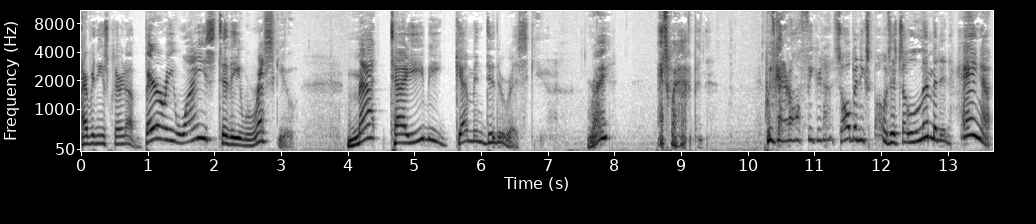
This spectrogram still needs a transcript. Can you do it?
Everything's cleared up. Bari Weiss to the rescue. Matt Taibbi coming to the rescue. Right? That's what happened. We've got it all figured out. It's all been exposed. It's a limited hangout.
